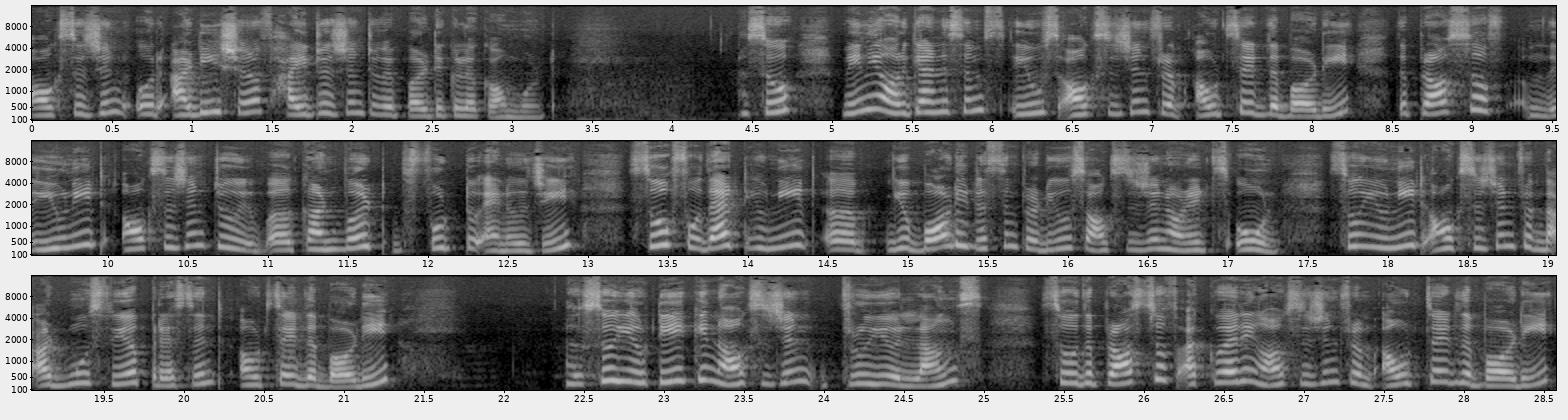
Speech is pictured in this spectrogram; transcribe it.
oxygen or addition of hydrogen to a particular compound. So, many organisms use oxygen from outside the body. The process of um, you need oxygen to uh, convert food to energy. So, for that you need uh, your body does not produce oxygen on its own. So, you need oxygen from the atmosphere present outside the body. So, you take in oxygen through your lungs so, the process of acquiring oxygen from outside the body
